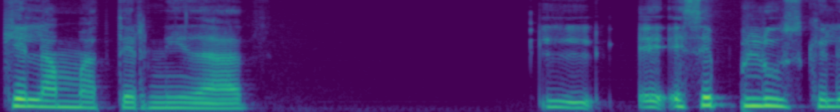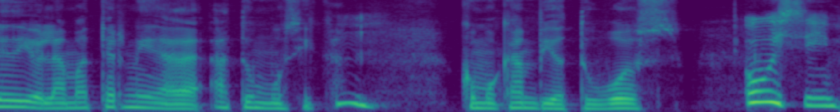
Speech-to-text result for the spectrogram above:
que la maternidad, ese plus que le dio la maternidad a, tu música, Mm. cómo cambió tu voz? Uy, sí.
